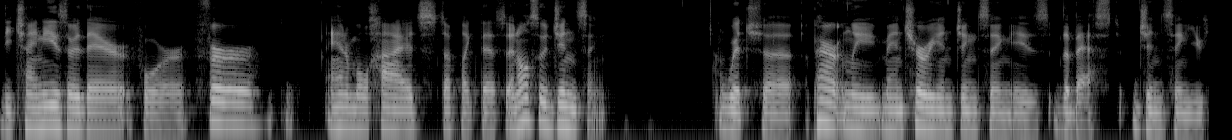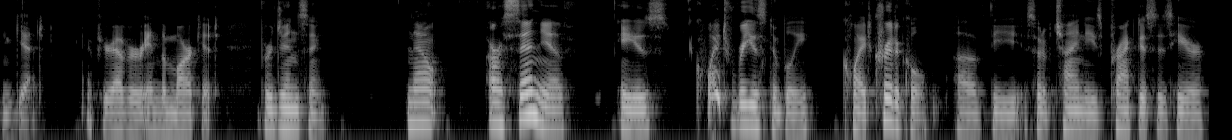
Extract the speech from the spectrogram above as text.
The Chinese are there for fur, animal hides, stuff like this, and also ginseng, which uh, apparently Manchurian ginseng is the best ginseng you can get if you're ever in the market for ginseng. Now, Arseniev is quite reasonably quite critical of the sort of Chinese practices here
